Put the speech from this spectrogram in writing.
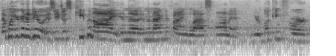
then what you're gonna do is you just keep an eye in the, in the magnifying glass on it. You're looking for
